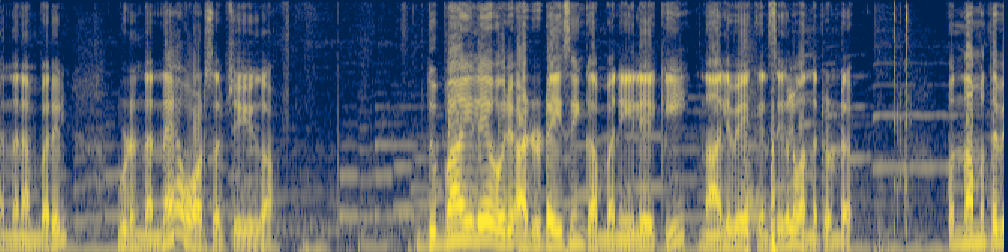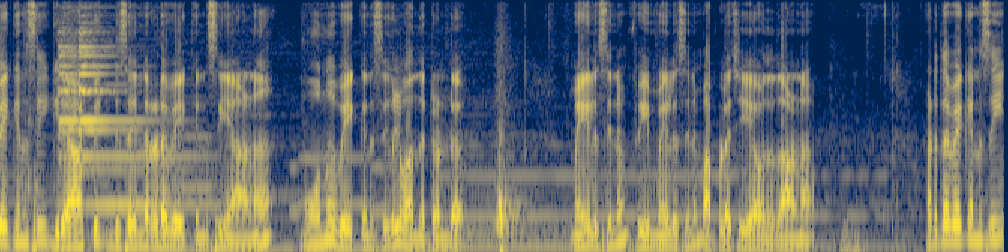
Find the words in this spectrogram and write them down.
എന്ന നമ്പറിൽ ഉടൻ തന്നെ വാട്സപ്പ് ചെയ്യുക. ദുബായിലെ ഒരു അഡ്വർടൈസിംഗ് കമ്പനിയിലേക്ക് നാല് വേക്കൻസികൾ വന്നിട്ടുണ്ട്. ഒന്നാമത്തെ വേക്കൻസി ഗ്രാഫിക് ഡിസൈനറുടെ വേക്കൻസിയാണ്. മൂന്ന് വേക്കൻസികൾ വന്നിട്ടുണ്ട്. മെയിൽസിനും ഫീമെയിൽസിനും അപ്ലൈ ചെയ്യാവുന്നതാണ്. അടുത്ത വേക്കൻസി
